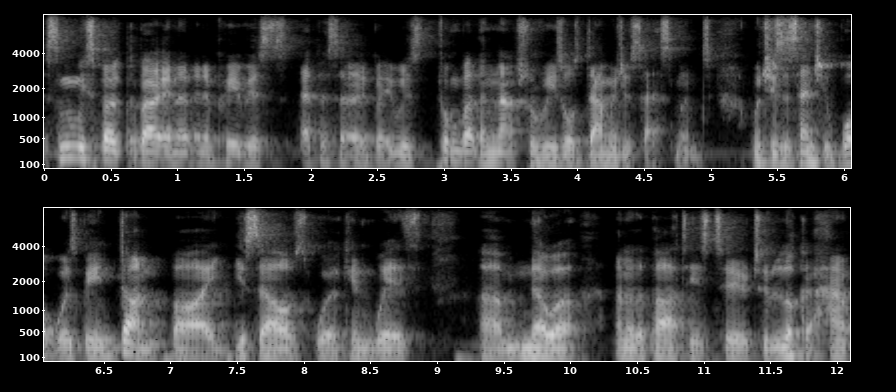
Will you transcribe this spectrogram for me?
something we spoke about in a, in a previous episode, but it was talking about the natural resource damage assessment, which is essentially what was being done by yourselves working with um, NOAA and other parties to to look at how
